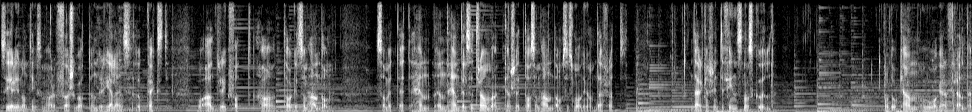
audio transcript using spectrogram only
så är det ju någonting som har försiggått under hela ens uppväxt och aldrig fått ha tagits om hand om. Som ett, ett, en händelsetrauma kanske tas om hand om så småningom därför att där kanske inte finns någon skuld och då kan och vågar föräldern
